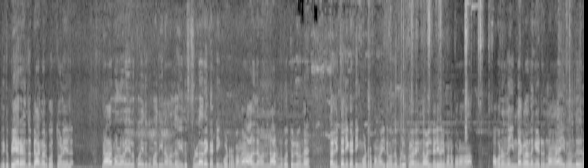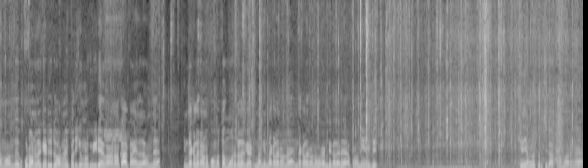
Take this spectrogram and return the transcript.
இதுக்கு பேரே வந்து பெங்களூர் கொத்து வளையல். நார்மல் வளையலுக்கும் இதுக்கும் பார்த்தீங்கன்னா வந்து இது ஃபுல்லாகவே கட்டிங் போட்டிருப்பாங்க. அதில் வந்து நார்மல் கொத்து வந்து தள்ளி தள்ளி கட்டிங் போட்டிருப்பாங்க. இது வந்து ப்ளூ கலர் இந்த வழி டெலிவரி பண்ண போகிறாங்க அப்புறம் வந்து இந்த கலர்லாம் கேட்டிருந்தாங்க. இது வந்து நம்ம வந்து குடோனில் எடுத்துகிட்டு வரணும். இப்போதைக்கு உங்களுக்கு வீடியோவாக நான் காட்டுறேன் இதில் வந்து. இந்த கலர் அனுப்புவோம். மொத்தம் மூணு கலர் கேட்டிருந்தாங்க. இந்த கலர் ஒன்று இந்த கலர் ஒன்று ரெண்டு கலரு அப்புறம் வந்து இது. இதையும் உங்களுக்கு பிரித்து காட்டணும் பாருங்கள்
